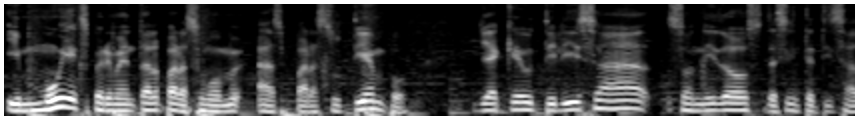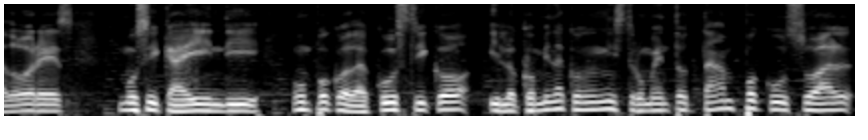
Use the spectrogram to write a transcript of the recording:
y muy experimental para su, para su tiempo, ya que utiliza sonidos de sintetizadores, música indie, un poco de acústico y lo combina con un instrumento tan poco usual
